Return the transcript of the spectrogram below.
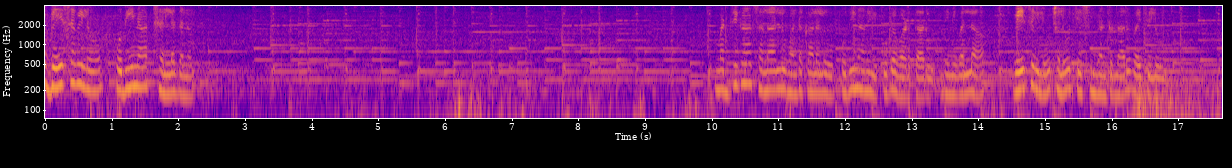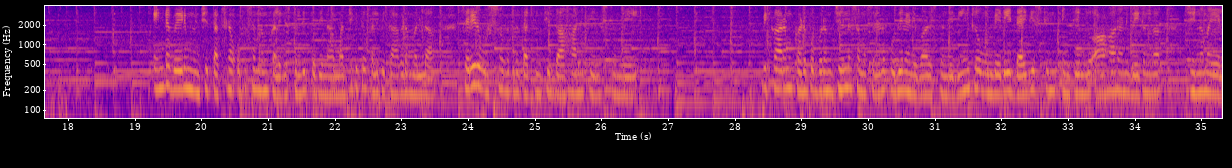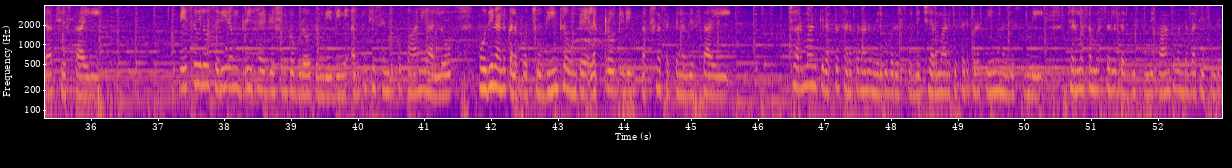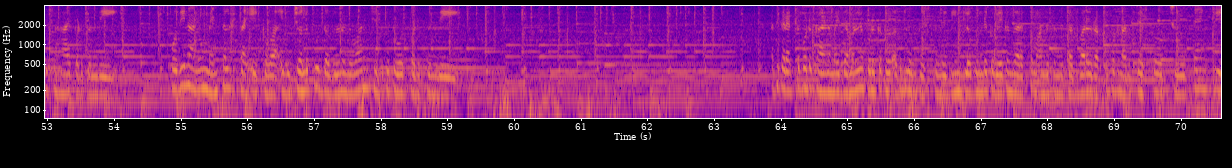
వేసవిలో పుదీనా చల్లదనం. మజ్జిగ సలాడ్లు వంటకాలలో పుదీనాను ఎక్కువగా వాడతారు. దీనివల్ల వేసవిలో చలువ చేసిందంటున్నారు వైద్యులు. ఎండ వేడి నుంచి తక్షణ ఉపశమనం కలిగిస్తుంది పుదీనా. మజ్జిగతో కలిపి తాగడం వల్ల శరీర ఉష్ణోగ్రతను తగ్గించి దాహాన్ని తీరుస్తుంది. వికారం కడుపుబ్బరం జీర్ణ సమస్యలను పుదీనా నివారిస్తుంది. దీంట్లో ఉండేది డైజెస్టివ్ ఎంజైమ్లు ఆహారాన్ని వేగంగా జీర్ణమయ్యేలా చేస్తాయి. వేసవిలో శరీరం డీహైడ్రేషన్కు గురవుతుంది. దీన్ని అదుపు చేసేందుకు పానీయాల్లో పుదీనాను కలపవచ్చు దీంట్లో ఉండే ఎలక్ట్రోటిడి తక్షణ శక్తిని అందిస్తాయి. చర్మానికి రక్త సరఫరాను మెరుగుపరుస్తుంది. చర్మానికి సరిపడ తేమను అందిస్తుంది. చర్మ సమస్యలను తగ్గిస్తుంది. కాంతివంతంగా చేసేందుకు సహాయపడుతుంది. పుదీనాను మెంటల్ స్థాయి ఎక్కువ. ఇది జలుబు దగ్గులను నివారించేందుకు తోడ్పడుతుంది. అధిక రక్తపోటు కారణమై దమలను పుడకకు అదుపులోకి తెస్తుంది. దీంట్లో గుండెకు వేగంగా రక్తం అందుతుంది. తద్వారా రక్తపోటును అదుపు చేసుకోవచ్చు. Thank you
